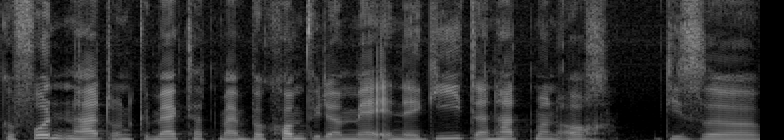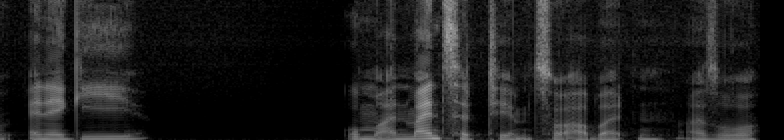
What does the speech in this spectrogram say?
gefunden hat und gemerkt hat, man bekommt wieder mehr Energie, dann hat man auch diese Energie um an Mindset-Themen zu arbeiten. Also,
